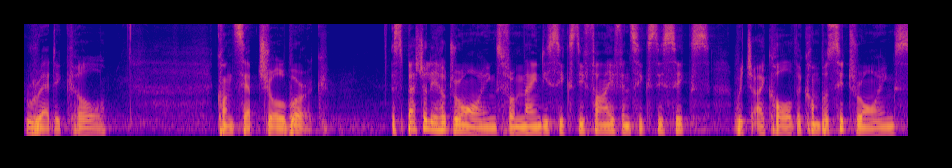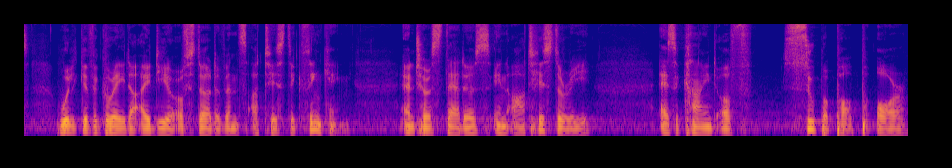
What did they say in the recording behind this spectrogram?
radical conceptual work. Especially her drawings from 1965 and 66, which I call the composite drawings, will give a greater idea of Sturtevant's artistic thinking and her status in art history as a kind of super pop or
